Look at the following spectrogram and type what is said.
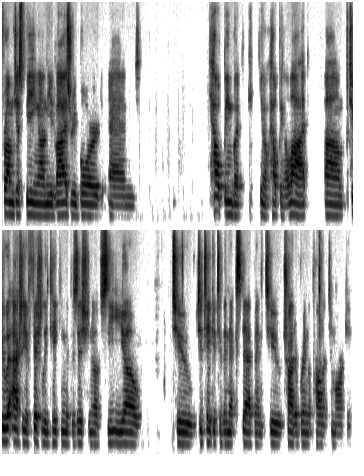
from just being on the advisory board and helping, but you know, helping a lot, um, to actually officially taking the position of CEO to to take it to the next step and to try to bring a product to market.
